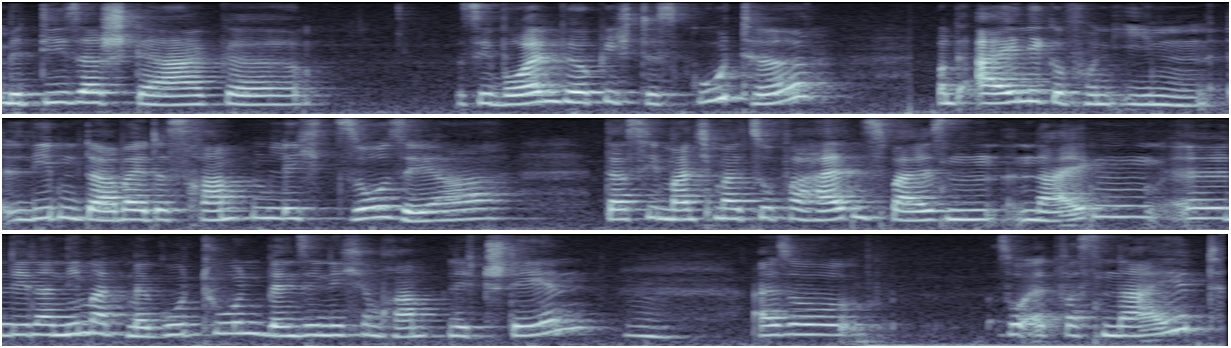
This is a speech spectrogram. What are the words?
mit dieser Stärke. Sie wollen wirklich das Gute und einige von ihnen lieben dabei das Rampenlicht so sehr, dass sie manchmal zu Verhaltensweisen neigen, äh, die dann niemand mehr gut tun, wenn sie nicht im Rampenlicht stehen. Mhm. Also so etwas Neid.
